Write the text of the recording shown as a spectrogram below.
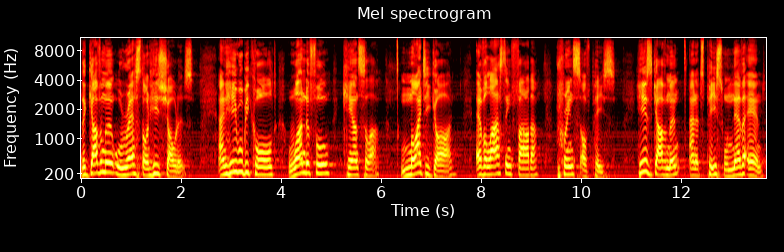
The government will rest on his shoulders, and he will be called Wonderful Counselor, Mighty God, Everlasting Father, Prince of Peace. His government and its peace will never end.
